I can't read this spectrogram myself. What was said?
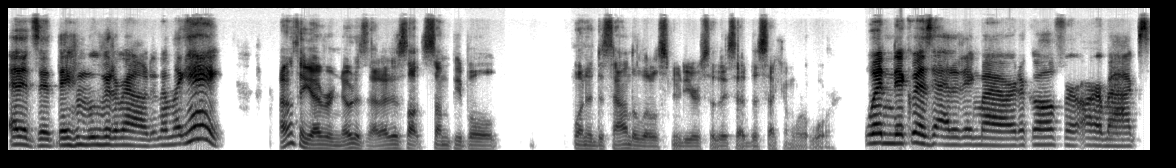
edits it, they move it around, and I'm like, hey. I don't think I ever noticed that. I just thought some people wanted to sound a little snootier, so they said the Second World War. When Nick was editing my article for RMAX,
